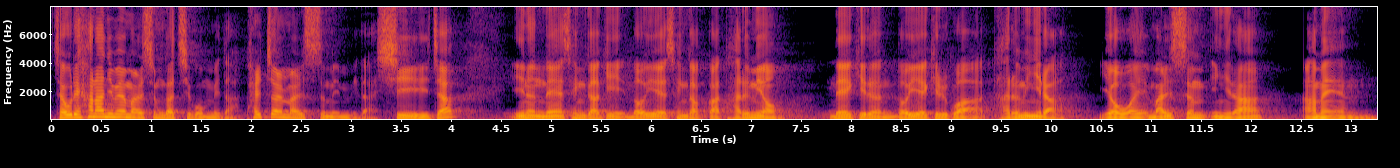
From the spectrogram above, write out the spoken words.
자, 우리 하나님의 말씀 같이 봅니다. 8절 말씀입니다. 시작. 이는 내 생각이 너희의 생각과 다르며 내 길은 너희의 길과 다름이니라 여호와의 말씀이니라. 아멘.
